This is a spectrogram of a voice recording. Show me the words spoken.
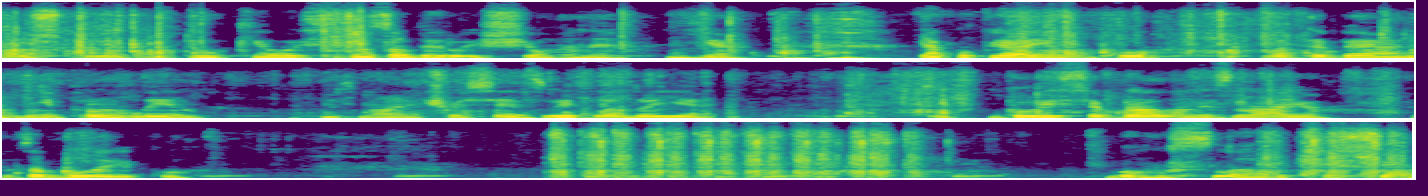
Трошки я тут муки ось ну, заберу, що в мене є. Я купляю муку в АТБ Дніпро Млин. Не знаю, щось я звикла до є. Колись я брала, не знаю, забула яку. Богуслав чи що.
